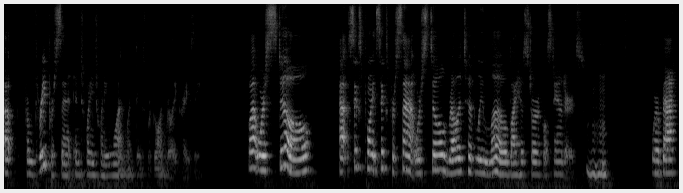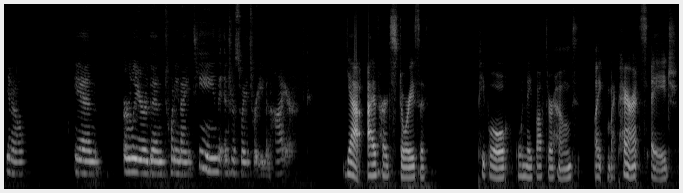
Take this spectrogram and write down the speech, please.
up from 3% in 2021 when things were going really crazy. But we're still at 6.6%, we're still relatively low by historical standards. Mm-hmm. We're back, you know, in earlier than 2019, the interest rates were even higher. Yeah, I've heard stories of people when they bought their homes, like my parents' age,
